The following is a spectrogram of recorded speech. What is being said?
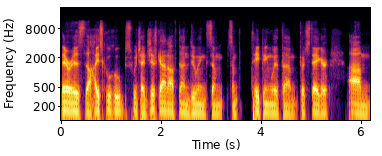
there is the high school hoops, which I just got off done doing some some taping with um, Coach Stager, um,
